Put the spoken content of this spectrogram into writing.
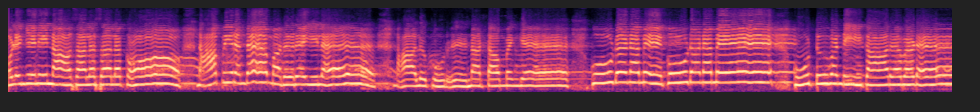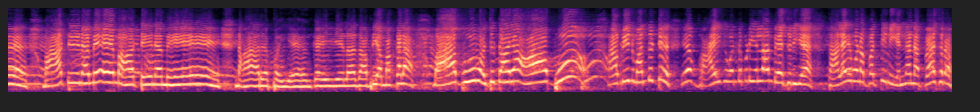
ஒளிஞ்சினா சல சலக்கும். நான் பிறந்த மதுரையில நாளுக்கு ஒரு நட்டமைங்க கூடணமே கூடணமே. கூட்டு வண்டி காரவட. மாட்டினமே மாட்டினமே. நார பையன் கையில தான் அப்படியா மக்களா? பாப்பு வச்சுட்டாயா? ஆப்பு அப்படின்னு வந்துட்டு ஏ வாய்க்கு வந்தபடி எல்லாம் பேசுறீங்க. தலைவனை பத்தி நீ என்னென்ன பேசுற?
